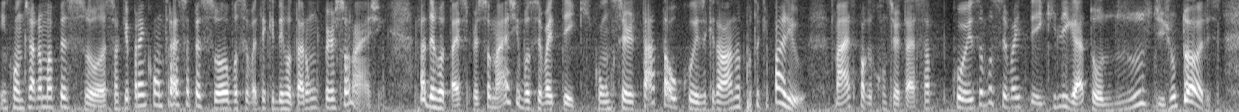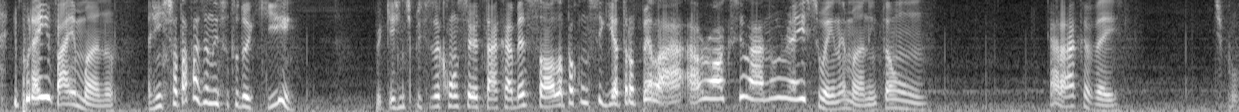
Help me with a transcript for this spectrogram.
encontrar uma pessoa, só que para encontrar essa pessoa você vai ter que derrotar um personagem. Para derrotar esse personagem você vai ter que consertar tal coisa que tá lá na puta que pariu. Mas para consertar essa coisa você vai ter que ligar todos os disjuntores. E por aí vai, mano. A gente só tá fazendo isso tudo aqui porque a gente precisa consertar a cabeçola para conseguir atropelar a Roxy lá no Raceway, né, mano? Então, Caraca, velho. Tipo,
